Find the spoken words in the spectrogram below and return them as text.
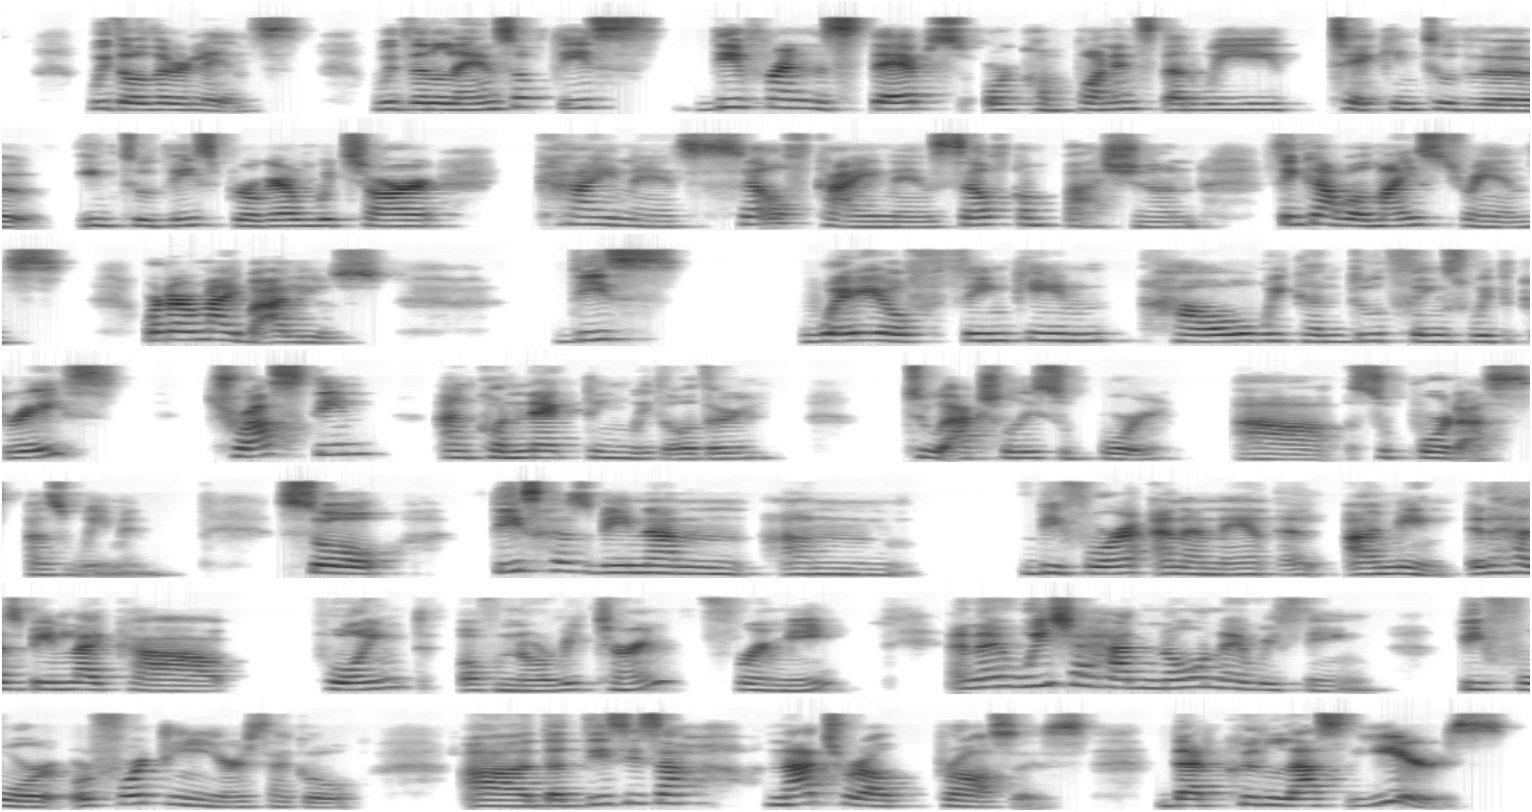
with other lens, with the lens of these different steps or components that we take into the into this program, which are kindness, self-kindness, self-compassion, thinking about my strengths, what are my values, this way of thinking how we can do things with grace, trusting and connecting with other to actually support uh, support us as women. So this has been an an before and an I mean it has been like a point of no return for me, and I wish I had known everything before or 14 years ago. Uh, that this is a natural process that could last years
